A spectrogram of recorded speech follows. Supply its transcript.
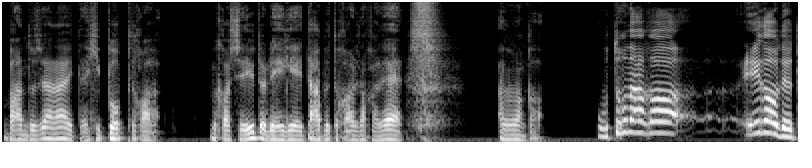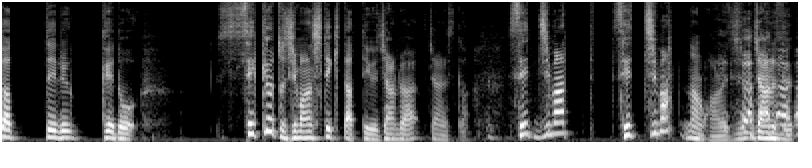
バンドじゃないってヒップホップとか昔で言うとレゲエダブとかある中であのなんか大人が笑顔で歌ってるけど説教と自慢してきたっていうジャンルじゃないですか。せ自慢せっちまなのかなジジャンルで。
